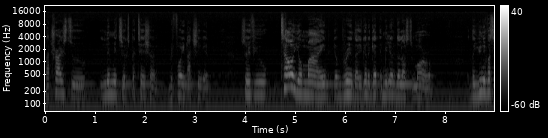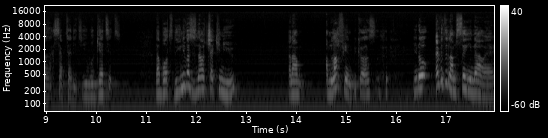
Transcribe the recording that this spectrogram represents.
that tries to limit your expectation before it achieve it. So if you tell your mind, your brain that you're going to get a million dollars tomorrow, the universe has accepted it. You will get it. Now, but the universe is now checking you, and I'm I'm laughing because you know everything I'm saying now. Eh,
